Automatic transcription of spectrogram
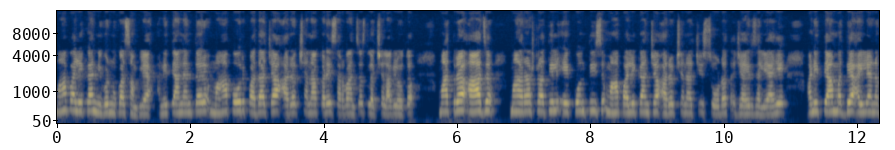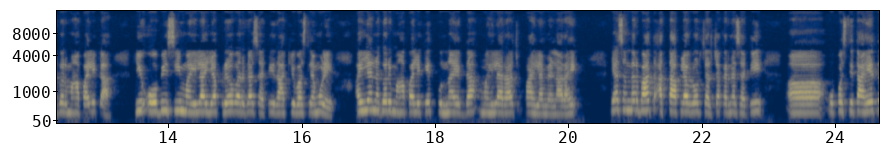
महापालिका निवडणुका संपल्या आणि त्यानंतर महापौर पदाच्या आरक्षणाकडे सर्वांचंच लक्ष लागलं होतं. मात्र आज महाराष्ट्रातील एकोणतीस महापालिकांच्या आरक्षणाची सोडत जाहीर झाली आहे आणि त्यामध्ये अहिल्यानगर महापालिका ही ओबीसी महिला या प्रवर्गासाठी राखीव असल्यामुळे अहिल्यानगर महापालिकेत पुन्हा एकदा महिला राज पाहायला मिळणार आहे. या संदर्भात आता आपल्याबरोबर चर्चा करण्यासाठी अं, उपस्थित आहेत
